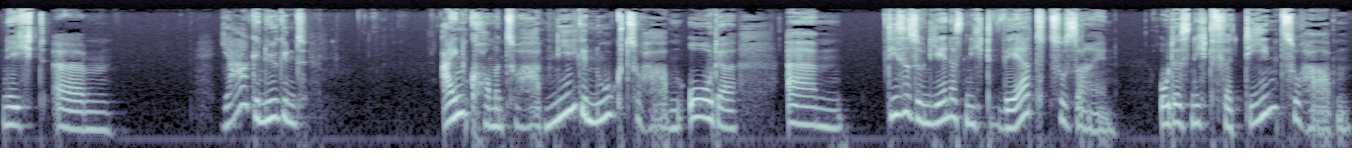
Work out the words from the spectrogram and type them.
nicht, ähm, ja, genügend Einkommen zu haben, nie genug zu haben oder ähm, dieses und jenes nicht wert zu sein? Oder es nicht verdient zu haben.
